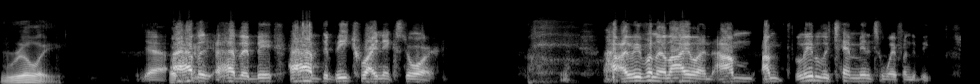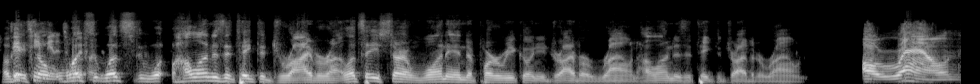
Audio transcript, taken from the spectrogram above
Really? Yeah, I have a I have a be- I have the beach right next door. I live on an island. I'm I'm literally ten minutes away from the beach. Okay, 15 so minutes what's what's what, how long does it take to drive around? Let's say you start at one end of Puerto Rico and you drive around. How long does it take to drive it around? Around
